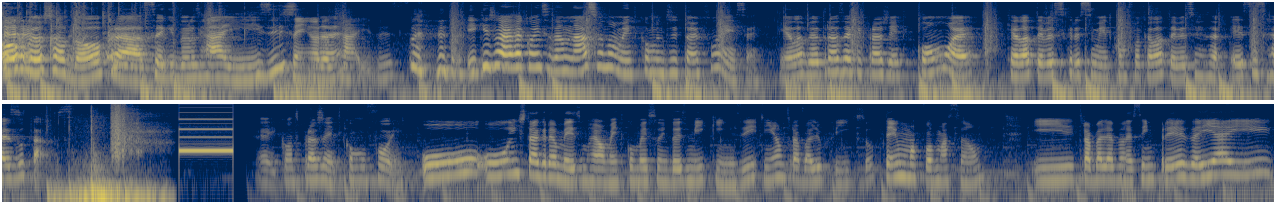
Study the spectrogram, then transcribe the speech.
ou meu xodó para seguidores raízes. Senhoras né? raízes. E que já é reconhecida nacionalmente como digital influencer. E ela veio trazer aqui pra gente como é que ela teve esse crescimento, como foi que ela teve esses resultados. É, e conta pra gente como foi. O, o Instagram mesmo realmente começou em 2015. Tinha um trabalho fixo, tenho uma formação e trabalhava nessa empresa. E aí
